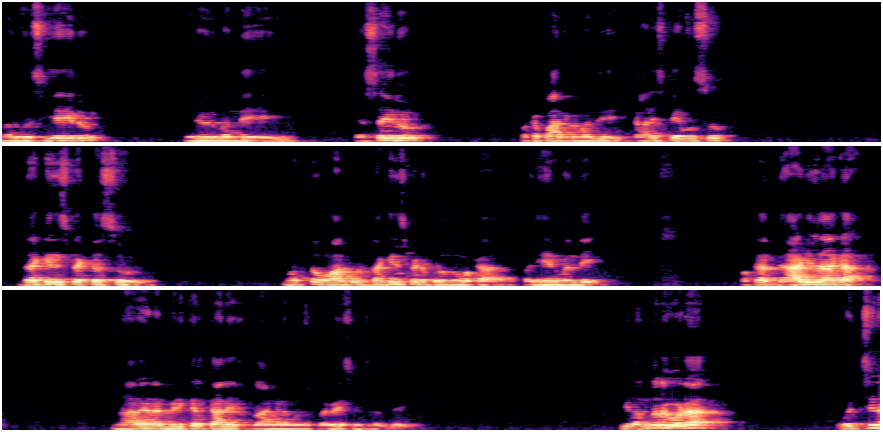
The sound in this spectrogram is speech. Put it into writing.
నలుగురు సిఐలు ఎనిమిది మంది ఎస్ఐలు ఒక పాతిక మంది కానిస్టేబుల్స్ డ్రగ్ ఇన్స్పెక్టర్స్. మొత్తం వారు డ్రగ్ ఇన్స్పెక్టర్ బృందం ఒక పదిహేను మంది. ఒక దాడిలాగా నారాయణ మెడికల్ కాలేజ్ ప్రాంగణం ముందు ప్రవేశించడం జరిగింది. వీళ్ళందరూ కూడా వచ్చిన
